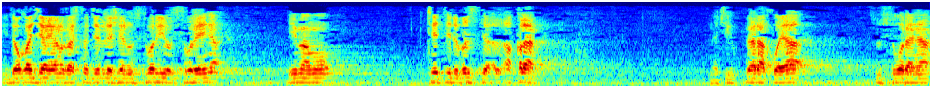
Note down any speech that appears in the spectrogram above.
i događaja onoga što Đelešenu stvorio od stvorenja imamo četiri vrste al-aqlam. Znači pera koja su stvorena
